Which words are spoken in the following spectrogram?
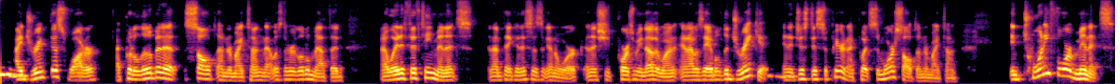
Mm-hmm. I drink this water. I put a little bit of salt under my tongue. That was her little method. I waited 15 minutes and I'm thinking this isn't going to work. And then she pours me another one and I was able to drink it and it mm-hmm. just disappeared. And I put some more salt under my tongue. In 24 minutes,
